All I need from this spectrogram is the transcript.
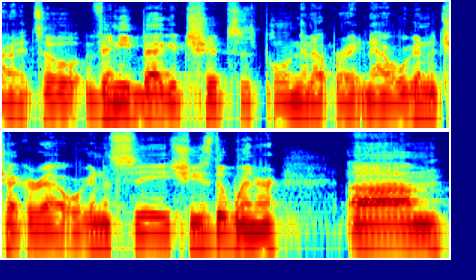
right. So Vinny Bag of Chips is pulling it up right now. We're gonna check her out. We're gonna see. She's the winner. Um,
